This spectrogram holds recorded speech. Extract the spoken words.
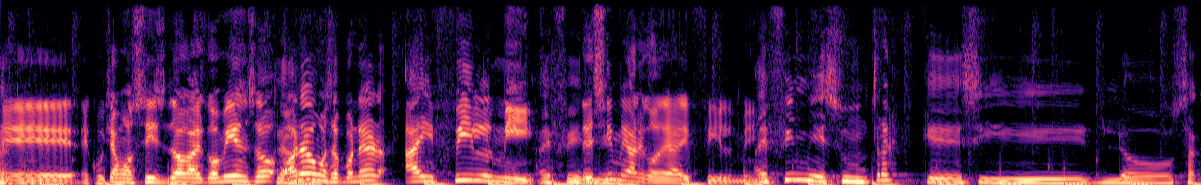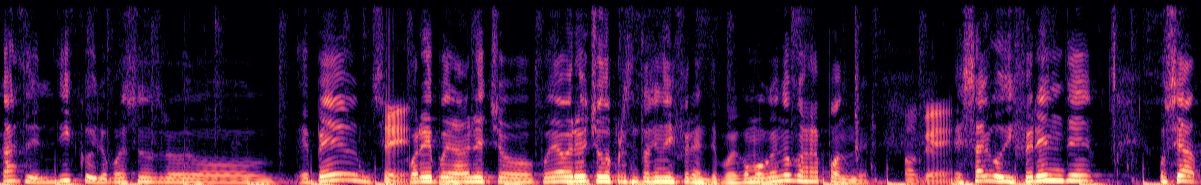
Eh, escuchamos Sis Dog al comienzo. Claro. Ahora vamos a poner I Feel Me. I Feel Me. Decime algo de I Feel Me. I Feel Me es un track que si lo sacás del disco y lo pones en otro EP, Sí. por ahí pueden haber hecho, podría haber hecho dos presentaciones diferentes, porque como que no corresponde. ok. Es algo diferente. O sea,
